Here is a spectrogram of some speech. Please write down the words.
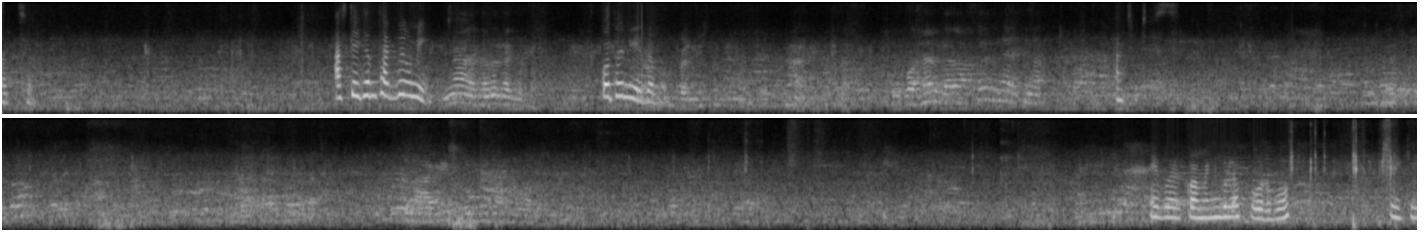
আচ্ছা। আজকে এখানে থাকবে উনি? কোথায় নিয়ে যাব? এখানে আচ্ছা ঠিক আছে। আগে এবার কমেন্টগুলো পড়ব। কে কী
